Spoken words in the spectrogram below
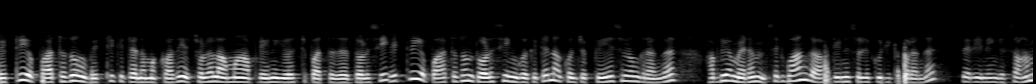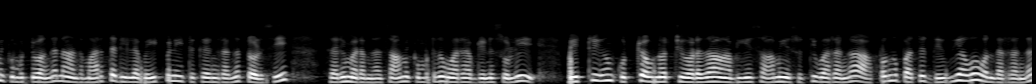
வெற்றியை பார்த்ததும் வெற்றி கிட்ட நம்ம கதையை சொல்லலாமா அப்படின்னு யோசிச்சு பார்த்தது துளசி. வெற்றியை பார்த்ததும் துளசி உங்ககிட்ட நான் கொஞ்சம் பேசணுங்கிறாங்க. அப்படியா மேடம் சரி வாங்க அப்படின்னு சொல்லி கூட்டிகிட்டு போகிறாங்க சரி நீங்கள் சாமி கும்பிட்டு வாங்க. நான் அந்த மரத்தடியில் வெயிட் பண்ணிட்டு இருக்கேங்கிறாங்க துளசி. சரி மேடம் நான் சாமி கும்பிட்டு வரேன் அப்படின்னு சொல்லி வெற்றியும் குற்ற உணர்ச்சியோட தான் அப்படியே சாமியை சுற்றி வர்றாங்க. அப்பங்க பார்த்து திவ்யாவும் வந்துடுறாங்க.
